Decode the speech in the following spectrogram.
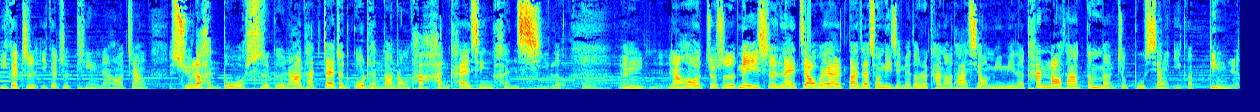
一个字一个字听，然后这样学了很多诗歌，然后他在这个过程当中，他很开心很喜乐，嗯嗯，然后就是每一次来教会啊，大家兄弟姐妹都是看到他笑眯眯的，看到他根本就不像一个病人。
